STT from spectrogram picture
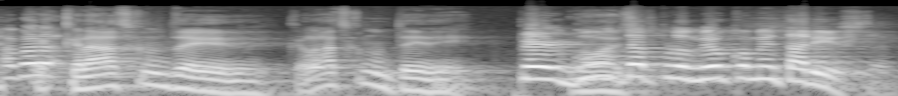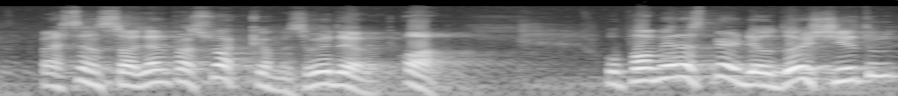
Agora- É, clássico não tem. Clássico não tem. Pergunta para o meu comentarista. Presta atenção, olhando para a sua câmera, seu Deus. Ó, o Palmeiras perdeu dois títulos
